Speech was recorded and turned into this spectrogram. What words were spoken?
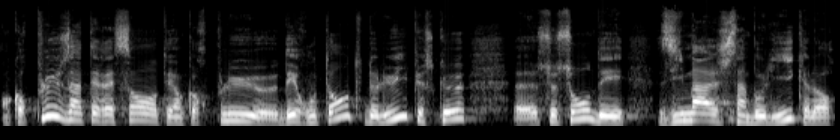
encore plus intéressante et encore plus euh, déroutante de lui, puisque euh, ce sont des images symboliques. Alors,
